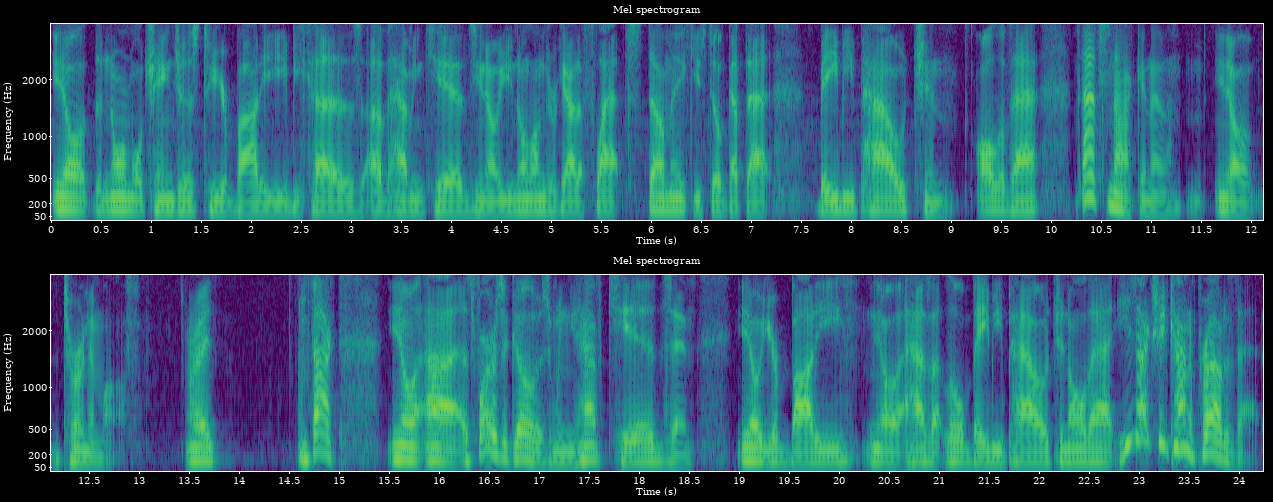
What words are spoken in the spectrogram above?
you know the normal changes to your body because of having kids you know you no longer got a flat stomach you still got that baby pouch and all of that that's not gonna you know turn him off right? In fact, you know, uh, as far as it goes, when you have kids and you know your body, you know, has that little baby pouch and all that, he's actually kind of proud of that.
